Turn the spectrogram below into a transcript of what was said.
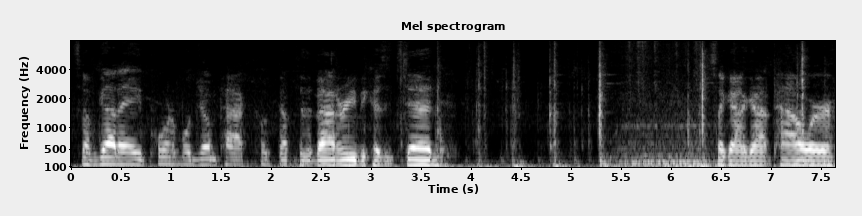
so I've got a portable jump pack hooked up to the battery because it's dead. So like I got power.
